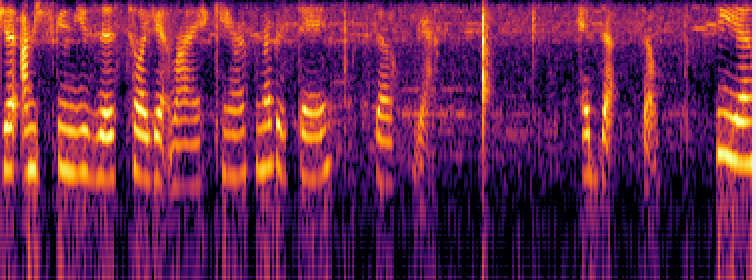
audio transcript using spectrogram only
ju I'm just gonna use this till I get my camera for my birthday. So yeah, heads up. So see ya.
